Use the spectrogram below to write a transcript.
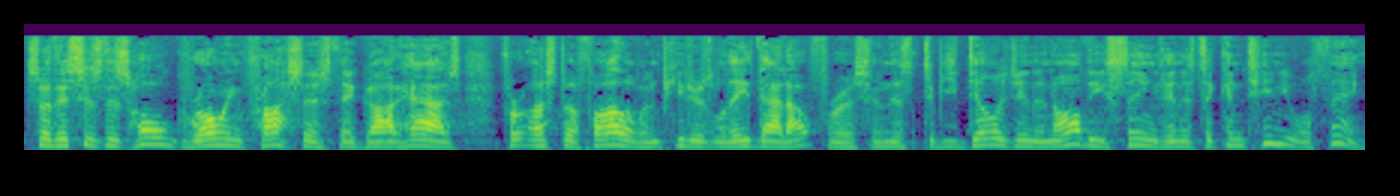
so this is this whole growing process that God has for us to follow. And Peter's laid that out for us in this to be diligent in all these things. And it's a continual thing.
